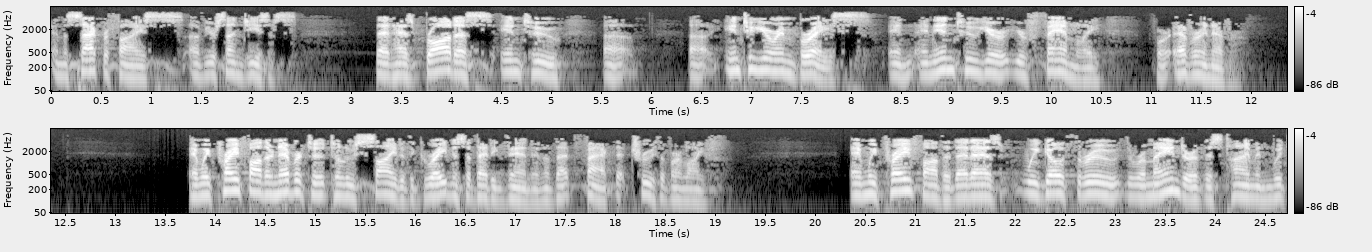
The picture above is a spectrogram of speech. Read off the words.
and the sacrifice of your Son Jesus that has brought us into, uh, uh, into your embrace and, and into your, your family forever and ever. And we pray, Father, never to, to lose sight of the greatness of that event and of that fact, that truth of our life. And we pray, Father, that as we go through the remainder of this time in which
